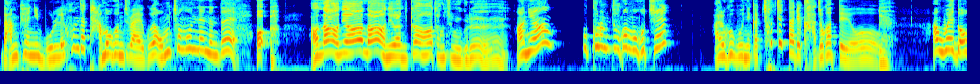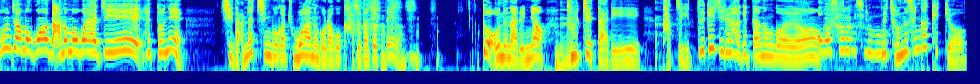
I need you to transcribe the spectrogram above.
남편이 몰래 혼자 다 먹은 줄 알고요. 엄청 혼냈는데. 아, 아, 나 아니야. 나 아니라니까. 당신 왜 그래? 아니야? 어, 그럼 누가 먹었지? 알고 보니까 첫째 딸이 가져갔대요. 네. 아, 왜 너 혼자 먹어? 나눠 먹어야지. 했더니 지 남자친구가 좋아하는 거라고 가져다 줬대요. 또 어느 날은요, 네. 둘째 딸이 갑자기 뜨개질을 하겠다는 거예요. 어머, 사랑스러워. 근데 저는 생각했죠.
